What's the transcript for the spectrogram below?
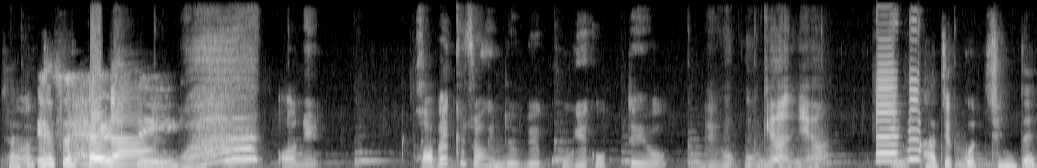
잘 It's healthy. 와? 아니, 바베큐장인데 왜 고기가 없대요? 이거 고기 아니야? 가지꽃인데?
